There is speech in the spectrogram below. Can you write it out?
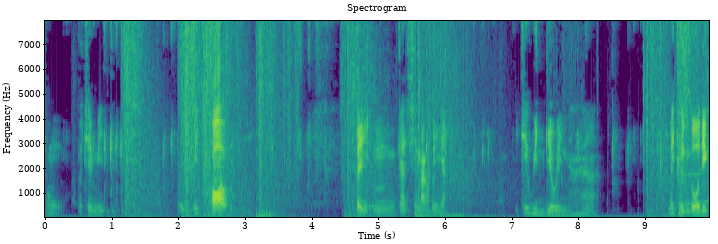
ต้องต้องใช้มีดเอ้ขอเป็นอืมการชนะก็เป็นอย่างเงี้ย ค่วินเดียวเองนะ ไม่ถึงโดนอีก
